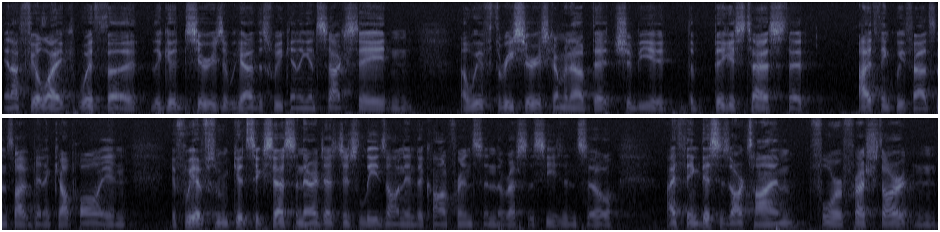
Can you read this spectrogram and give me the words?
and I feel like with uh, the good series that we had this weekend against Sac State, and uh, we have three series coming up that should be a, the biggest test that I think we've had since I've been at Cal Poly. And if we have some good success in there, that just leads on into conference and the rest of the season. So I think this is our time for a fresh start, and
